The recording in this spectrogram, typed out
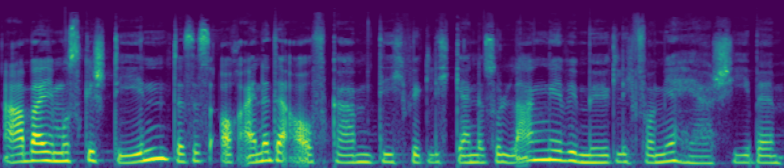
Aber ich muss gestehen, das ist auch eine der Aufgaben, die ich wirklich gerne so lange wie möglich vor mir herschiebe.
